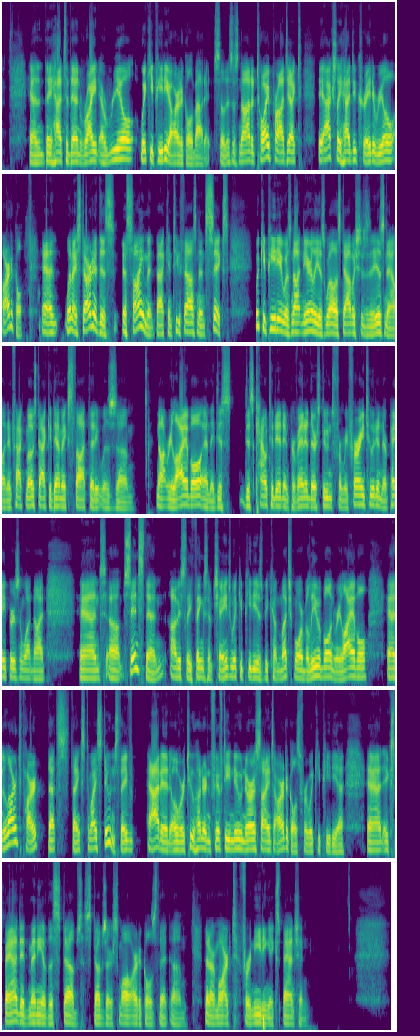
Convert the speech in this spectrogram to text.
And they had to then write a real Wikipedia article about it. So this is not a toy project. They actually had to create a real article. And when I started this assignment back in 2006, Wikipedia was not nearly as well established as it is now. And in fact, most academics thought that it was um, not reliable and they just discounted it and prevented their students from referring to it in their papers and whatnot. And um, since then, obviously, things have changed. Wikipedia has become much more believable and reliable. And in large part, that's thanks to my students. They've added over 250 new neuroscience articles for Wikipedia and expanded many of the stubs. Stubs are small articles that, um, that are marked for needing expansion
